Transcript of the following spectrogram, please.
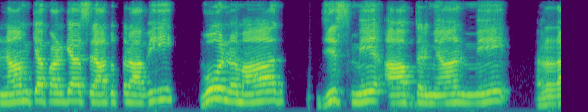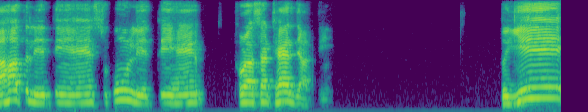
نام کیا پڑ گیا؟ سلاط التراوی وہ نماز جس میں آپ درمیان میں راحت لیتے ہیں، سکون لیتے ہیں، تھوڑا سا ٹھہر جاتی ہیں۔ تو یہ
